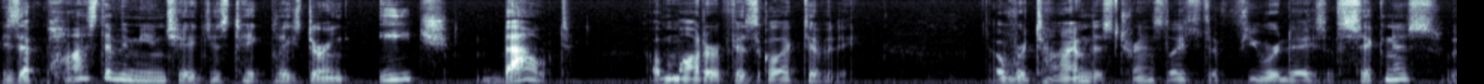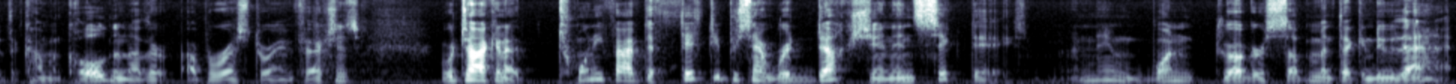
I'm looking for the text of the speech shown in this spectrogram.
is that positive immune changes take place during each bout of moderate physical activity. Over time, this translates to fewer days of sickness with the common cold and other upper respiratory infections. We're talking a 25 to 50% reduction in sick days. Name one drug or supplement that can do that.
